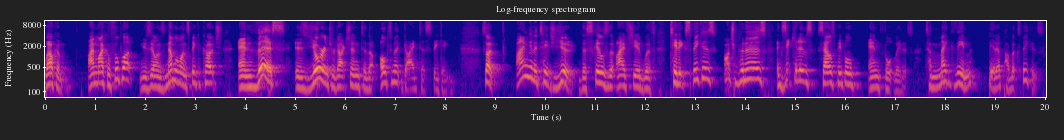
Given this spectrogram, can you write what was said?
Welcome. I'm Michael Philpott, New Zealand's number one speaker coach, and this is your introduction to the ultimate guide to speaking. So, I'm going to teach you the skills that I've shared with TEDx speakers, entrepreneurs, executives, salespeople, and thought leaders to make them better public speakers.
